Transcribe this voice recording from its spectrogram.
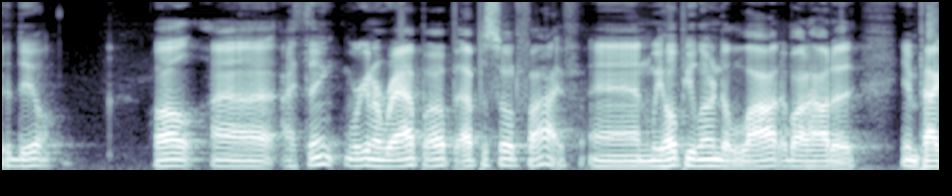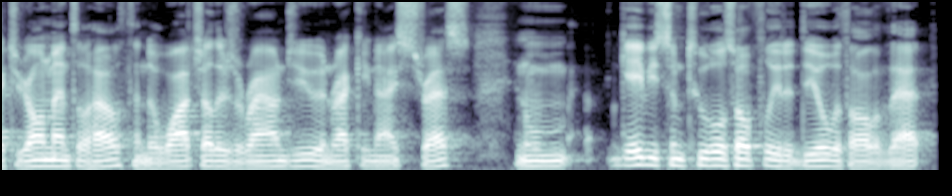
Good deal. Well, uh, I think we're going to wrap up episode five. And we hope you learned a lot about how to impact your own mental health and to watch others around you and recognize stress. And gave you some tools, hopefully, to deal with all of that.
